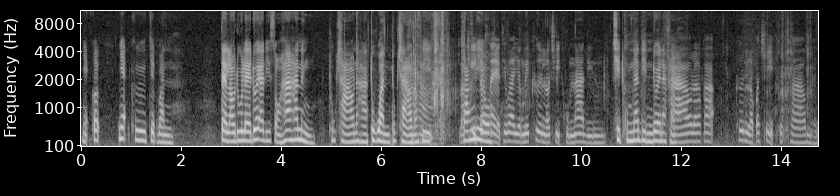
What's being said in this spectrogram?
เนี่ยก็เนี่ยคือเจ็ดวัน แต่เราดูแลด้วยอดีสองห้าห้าหนึ่งทุกเช้านะคะ ทุกวันทุกเช้าเนาะพี่เราครั้งฉีดเดียว ตั้งแต่ที่ว่ายังไม่ขึ้นเราฉีดคุมหน้าดินฉีดคุมหน้าดินด้วยนะคะ เช้าแล้วก็ขึ้นเราก็ฉีดทุกเช้าเหมือนกัน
